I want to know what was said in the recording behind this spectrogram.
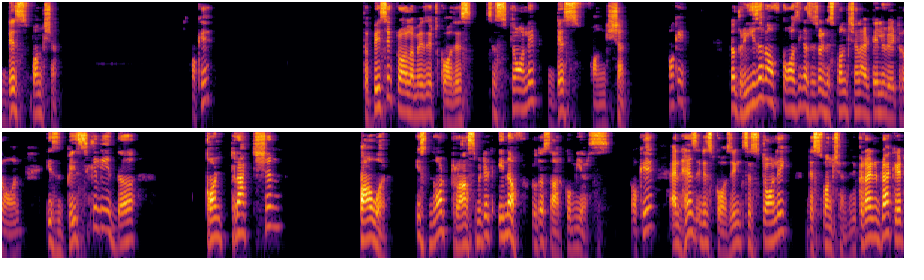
dysfunction. Okay. The basic problem is it causes systolic dysfunction. Okay. Now, the reason of causing a systolic dysfunction, I will tell you later on, is basically the contraction power is not transmitted enough to the sarcomeres. Okay. And hence, it is causing systolic dysfunction. You can write in bracket,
